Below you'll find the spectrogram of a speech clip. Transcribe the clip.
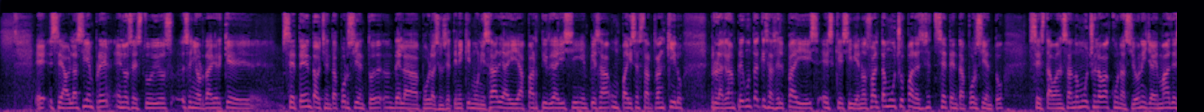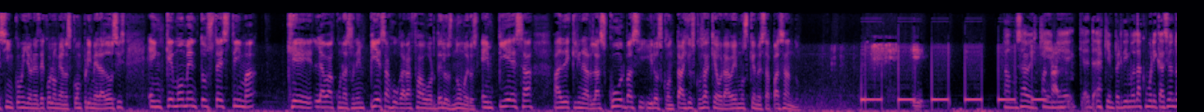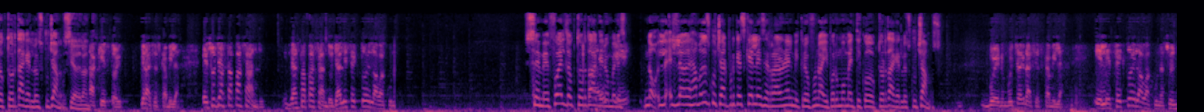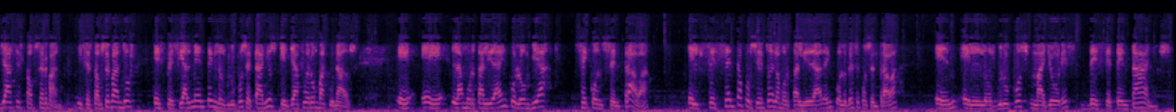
se habla siempre en los estudios, señor Dagger, que 70, 80% de la población se tiene que inmunizar y ahí a partir de ahí sí empieza un país a estar tranquilo. Pero la gran pregunta que se hace el país es que si bien nos falta mucho para ese 70%, se está avanzando mucho en la vacunación y ya hay de 5 millones de colombianos con primera dosis. ¿En qué momento usted estima que la vacunación empieza a jugar a favor de los números, empieza a declinar las curvas y, los contagios, cosa que ahora vemos que no está pasando? Vamos a ver quién, eh, a quién perdimos la comunicación, doctor Dagger, lo escuchamos. Sí, adelante. Aquí estoy. Gracias, Camila. Eso ya está pasando, ya está pasando, ya el efecto de la vacunación se me fue el doctor Dagger. No, lo dejamos de escuchar porque es que le cerraron el micrófono ahí por un momentico, doctor Dagger, lo escuchamos. Bueno, muchas gracias, Camila. El efecto de la vacunación ya se está observando y se está observando especialmente en los grupos etarios que ya fueron vacunados. Eh, eh, la mortalidad en Colombia se concentraba, el 60% de la mortalidad en Colombia se concentraba en, en los grupos mayores de 70 años.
